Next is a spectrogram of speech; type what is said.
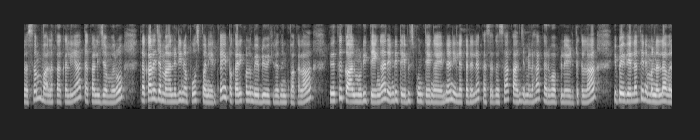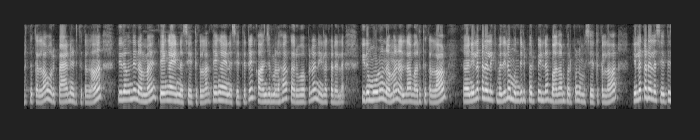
ரசம் வாழைக்காய் களியா தக்காளி ஜாம் வரும். தக்காளி ஜாம் ஆல்ரெடி நான் போஸ்ட் பண்ணியிருக்கேன். இப்போ கறி குழம்பு எப்படி வைக்கிறதுன்னு பார்க்கலாம். இதுக்கு கால் மூடி தேங்காய் ரெண்டு டேபிள் ஸ்பூன் தேங்காய் எண்ணெய் நிலக்கடலை கசகசா காஞ்ச மிளகாய் கருவேப்பிலை எடுத்துக்கலாம். இப்போ இது எல்லாத்தையும் நம்ம நல்லா வறுத்துக்கலாம். ஒரு பேன் எடுத்துக்கலாம். இதில் வந்து நம்ம தேங்காய் எண்ணெய் சேர்த்துக்கலாம். தேங்காய் எண்ணெய் சேர்த்துட்டு காஞ்ச மிளகாய் கருவேப்பிலை நிலக்கடலை இது மூணும் நம்ம நல்லா வறுத்துக்கலாம். நிலக்கடலைக்கு பதிலாக முந்திரி பருப்பு இல்லை பாதாம் பருப்பு நம்ம சேர்த்துக்கலாம். நிலக்கடலை சேர்த்து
